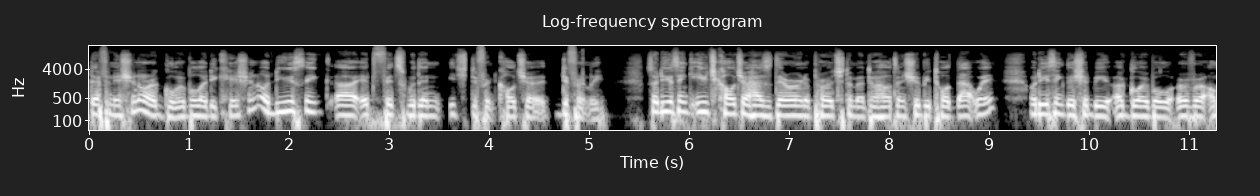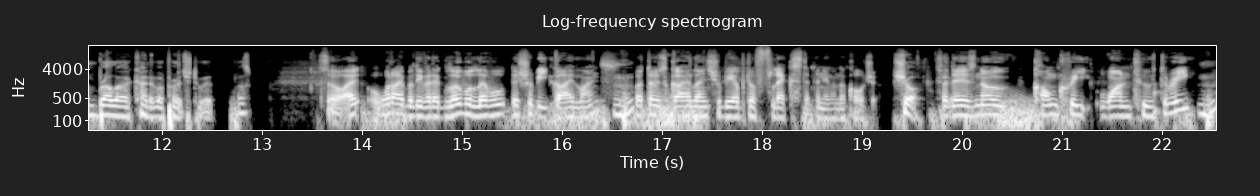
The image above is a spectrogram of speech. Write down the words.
definition or a global education, or do you think uh, it fits within each different culture differently? So, do you think each culture has their own approach to mental health and should be taught that way, or do you think there should be a global, over umbrella kind of approach to it? That's- So I, what I believe at a global level, there should be guidelines, Mhm. but those guidelines should be able to flex depending on the culture. Sure. So there's no concrete one, two, three, Mhm.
